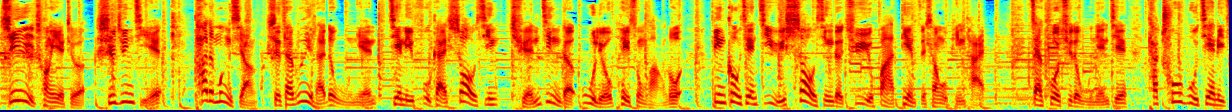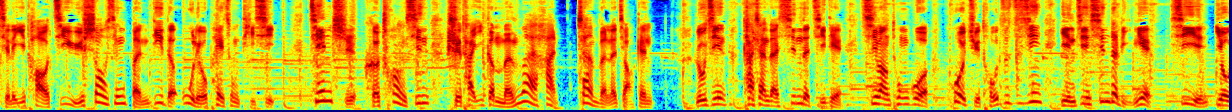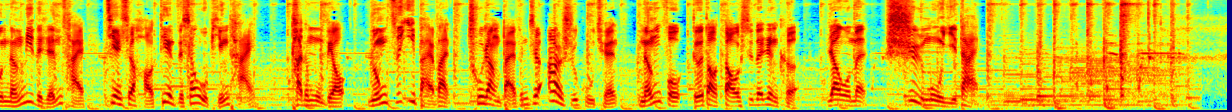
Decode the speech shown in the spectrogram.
今日创业者施军杰，他的梦想是在未来的五年建立覆盖绍兴全境的物流配送网络，并构建基于绍兴的区域化电子商务平台。在过去的五年间，他初步建立起了一套基于绍兴本地的物流配送体系。坚持和创新使他一个门外汉站稳了脚跟。如今，他站在新的起点，希望通过获取投资资金、引进新的理念、吸引有能力的人才、建设好电子商务平台。他的目标融资一百万，出让百分之二十股权，能否得到导师的认可？让我们拭目以待。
